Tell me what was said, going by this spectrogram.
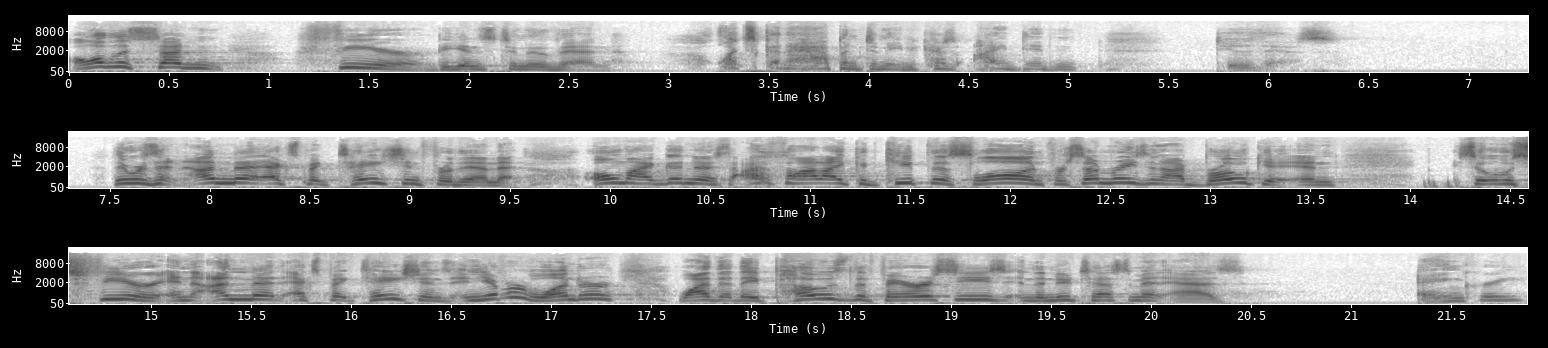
All of a sudden, fear begins to move in. What's going to happen to me because I didn't do this? There was an unmet expectation for them that, oh my goodness, I thought I could keep this law, and for some reason I broke it. And so it was fear and unmet expectations. And you ever wonder why that they posed the Pharisees in the New Testament as angry?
